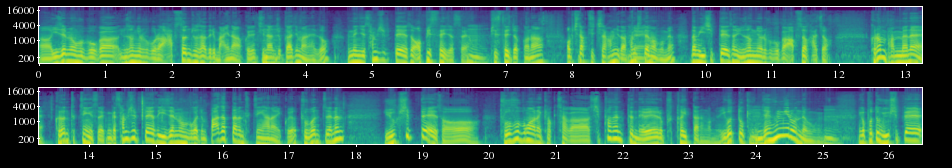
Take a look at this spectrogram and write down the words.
어, 이재명 후보가 윤석열 후보를 앞선 조사들이 많이 나왔거든요. 지난주까지만 해도. 근데 이제 30대에서 엇비슷해졌어요. 음. 비슷해졌거나 엎치락 뒤치락 합니다. 30대만 네. 보면. 그 다음에 20대에서는 윤석열 후보가 앞서가죠. 그런 반면에 그런 특징이 있어요. 그러니까 30대에서 이재명 후보가 좀 빠졌다는 특징이 하나 있고요. 두 번째는 60대에서 두 후보 간의 격차가 10% 내외로 붙어 있다는 겁니다. 이것도 굉장히 음. 흥미로운 대목입니다. 음. 그러니까 보통 60대,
